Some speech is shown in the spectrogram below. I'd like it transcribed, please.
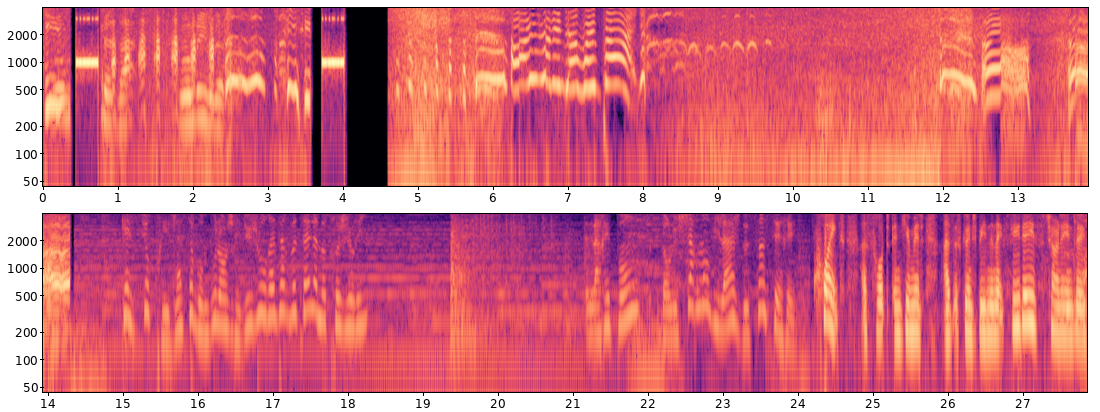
that. We'll leave it at Oh, he's running down my. Quelle surprise la seconde boulangerie du jour réserve-t-elle à notre jury? La réponse dans le charmant village de Saint-Céré. quite as hot and humid as it's going to be in the next few days, Charlie and Lou.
